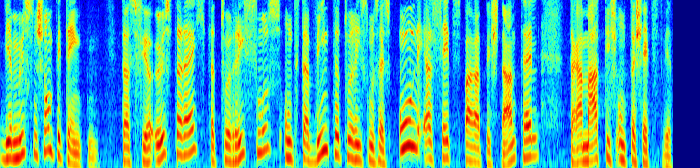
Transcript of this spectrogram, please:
wir müssen schon bedenken, dass für Österreich der Tourismus und der Wintertourismus als unersetzbarer Bestandteil dramatisch unterschätzt wird.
